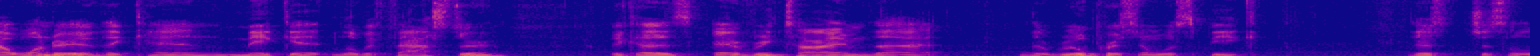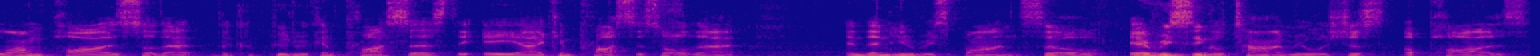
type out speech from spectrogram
I wonder if they can make it a little bit faster because every time that the real person will speak, there's just a long pause so that the computer can process, the AI can process all that, and then he responds. So every single time it was just a pause.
